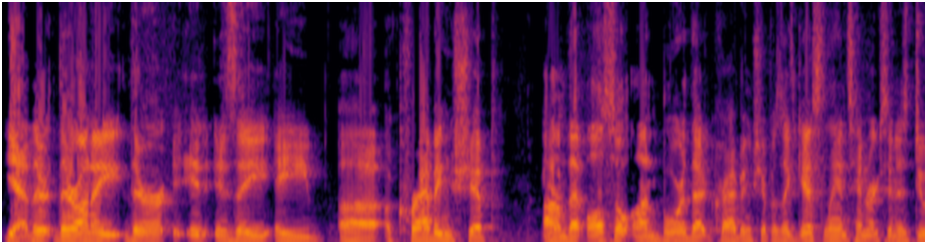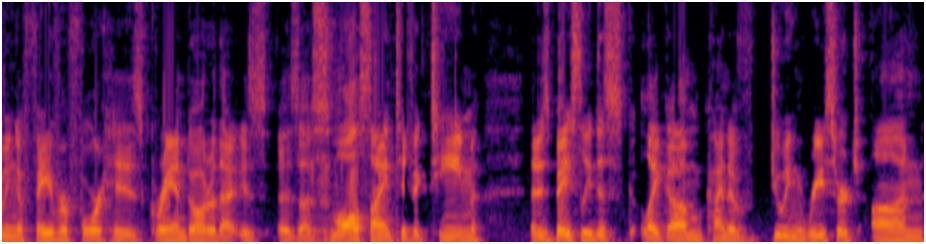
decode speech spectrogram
yeah they're they're on a they're it is a a uh, a crabbing ship um, that also on board that crabbing ship is I guess Lance Henriksen is doing a favor for his granddaughter that is is a Mhm. small scientific team that is basically just like um kind of doing research on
